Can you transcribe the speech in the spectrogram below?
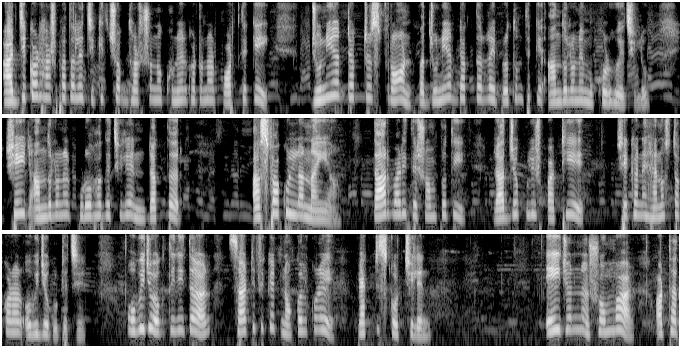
আরজিকর হাসপাতালে চিকিৎসক ধর্ষণ ও খুনের ঘটনার পর থেকেই জুনিয়র ডাক্তার্স ফ্রন্ট বা জুনিয়র ডাক্তাররাই প্রথম থেকে আন্দোলনে মুখর হয়েছিল। সেই আন্দোলনের পুরোভাগে ছিলেন ডাক্তার আশফাকুল্লাহ নাইয়া। তার বাড়িতে সম্প্রতি রাজ্য পুলিশ পাঠিয়ে সেখানে হেনস্থা করার অভিযোগ উঠেছে। অভিযোগ তিনি তার সার্টিফিকেট নকল করে প্র্যাকটিস করছিলেন। এই জন্য সোমবার, অর্থাৎ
